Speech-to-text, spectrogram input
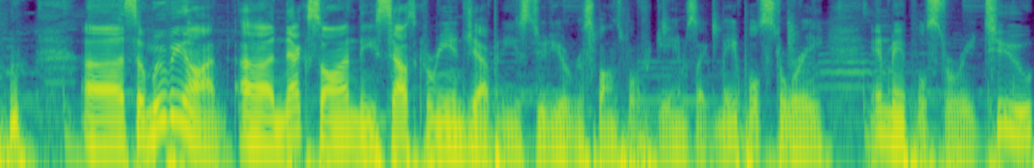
uh, so moving on. Uh, Nexon, the South Korean Japanese studio responsible for games like Maple Story and Maple Story 2,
